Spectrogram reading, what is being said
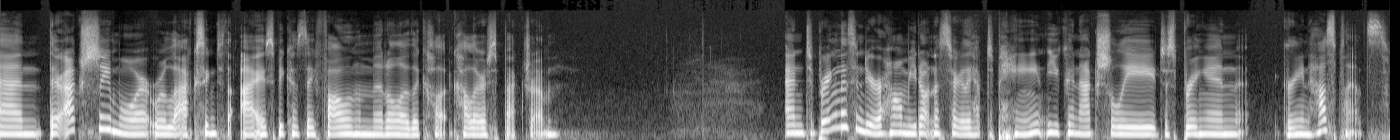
and they're actually more relaxing to the eyes because they fall in the middle of the color spectrum. And to bring this into your home, you don't necessarily have to paint. You can actually just bring in green houseplants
